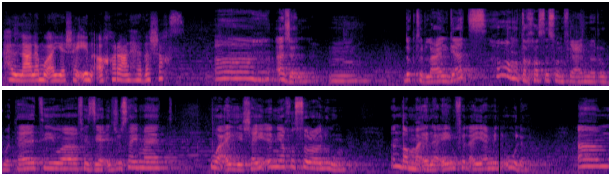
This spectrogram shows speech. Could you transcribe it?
هل نعلم أي شيء آخر عن هذا الشخص؟ آه أجل. دكتور لايل جاتس هو متخصص في علم الروبوتات وفيزياء الجسيمات وأي شيء يخص العلوم. انضم إلى إيم في الأيام الأولى. آم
